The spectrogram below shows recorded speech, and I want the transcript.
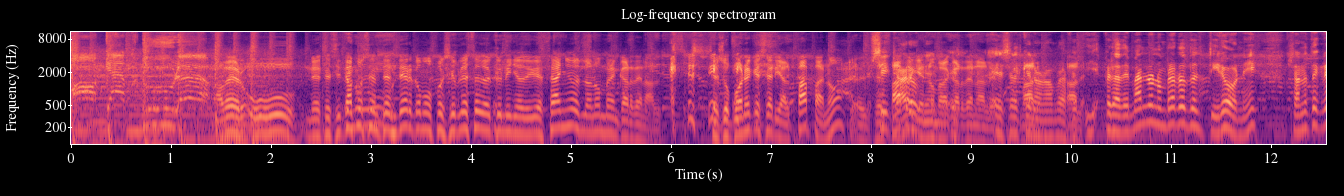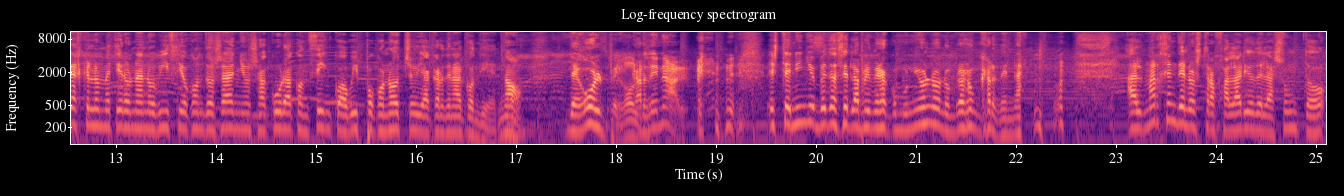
En quatre couleurs. A ver, uh, necesitamos entender cómo es posible esto de que un niño de 10 años lo nombren cardenal. Se supone que sería el Papa, ¿no? Es el Papa quien nombra cardenales. Es el que Vale, lo nombra. vale. Pero además lo nombraron del tirón, ¿eh? O sea, no te creas que lo metieron a novicio con dos años, a cura con cinco, a obispo con ocho y a cardenal con diez. No, de golpe, De golpe. cardenal. Este niño en vez de hacer la primera comunión lo nombraron cardenal. Al margen de lo estrafalario del asunto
